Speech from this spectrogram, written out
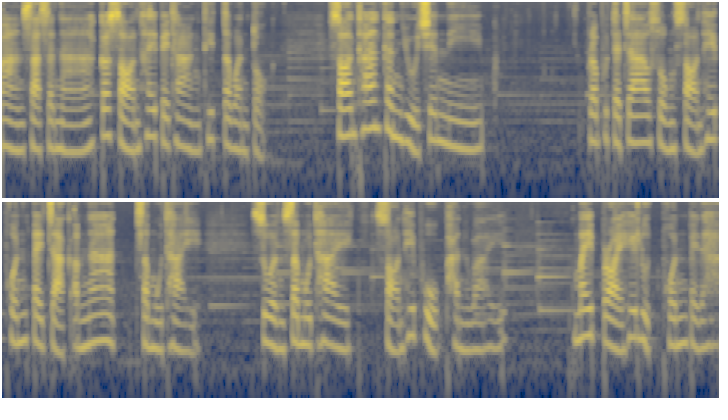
มารศาสนาก็สอนให้ไปทางทิศตะวันตก สอนข้านกันอยู่เช่นนี้ พระพุทธเจ้าทรงสอนให้พ้นไปจากอำนาจสมุทัย ส่วนสมุทัยสอนให้ผูกพันไว้ ไม่ปล่อยให้หลุดพ้นไปได้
